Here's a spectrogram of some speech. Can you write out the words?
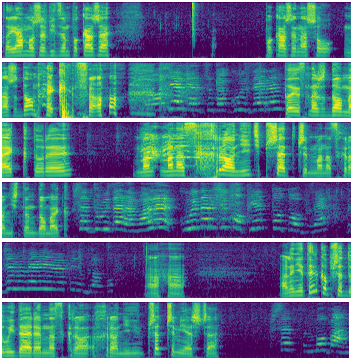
To ja może widzom pokażę. Pokażę naszą, nasz domek, co? No nie wiem, czy tak. To jest nasz domek, który ma, ma nas chronić. Przed czym ma nas chronić ten domek? Przed Wizerem, ale Wizer się kopie, to dobrze. Będziemy mieli lepiej bloków. Aha. Ale nie tylko przed Widerem nas chro- chroni. Przed czym jeszcze? Przed mobami.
